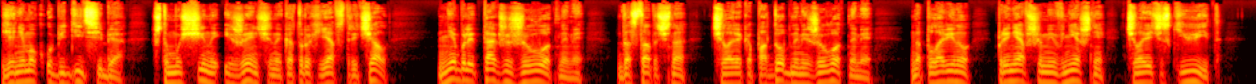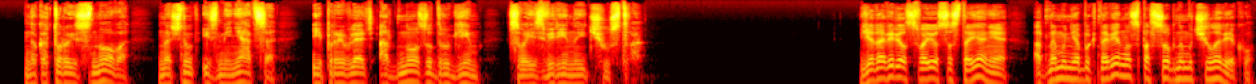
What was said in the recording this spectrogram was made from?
Я не мог убедить себя, что мужчины и женщины, которых я встречал, не были также животными, достаточно человекоподобными животными, наполовину принявшими внешне человеческий вид – но которые снова начнут изменяться и проявлять одно за другим свои звериные чувства. Я доверил свое состояние одному необыкновенно способному человеку,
